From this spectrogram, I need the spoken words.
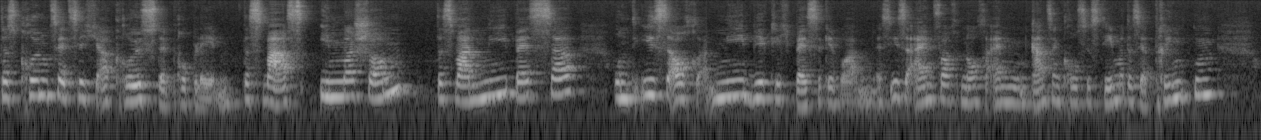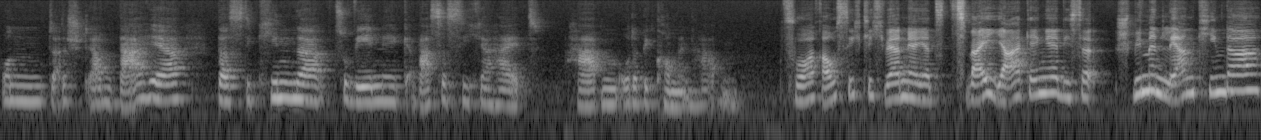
das grundsätzlich größte Problem. Das war es immer schon, das war nie besser und ist auch nie wirklich besser geworden. Es ist einfach noch ein ganz ein großes Thema, das Ertrinken und das stammt daher, dass die Kinder zu wenig Wassersicherheit haben oder bekommen haben. Voraussichtlich werden ja jetzt zwei Jahrgänge dieser Schwimmen-Lernkinder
